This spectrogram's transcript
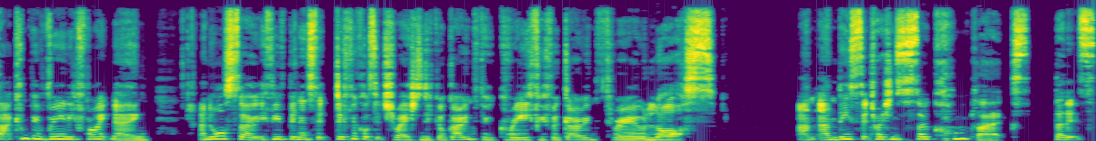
That can be really frightening. And also, if you've been in difficult situations, if you're going through grief, if you're going through loss, and, and these situations are so complex that it's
